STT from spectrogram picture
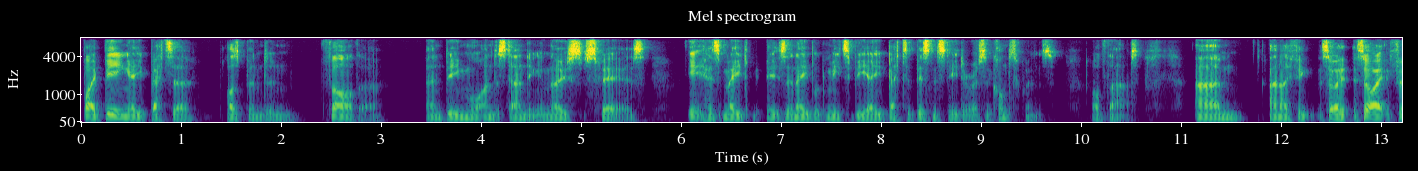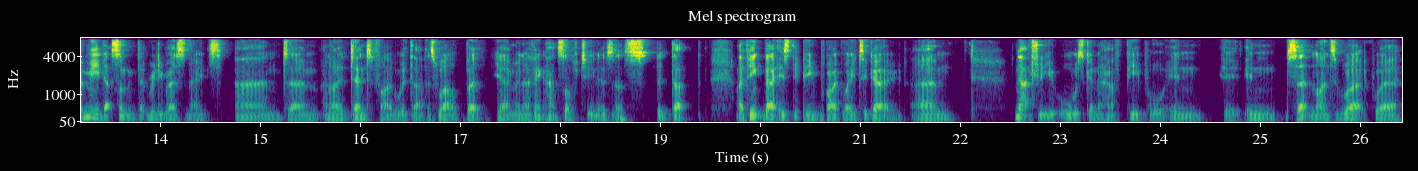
by being a better husband and father and being more understanding in those spheres, it has made it's enabled me to be a better business leader as a consequence of that. Um, and I think so. So I, for me, that's something that really resonates, and um, and I identify with that as well. But yeah, I mean, I think hats off to you, Liz. That's that. I think that is the right way to go. Um, naturally, you're always going to have people in in certain lines of work where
